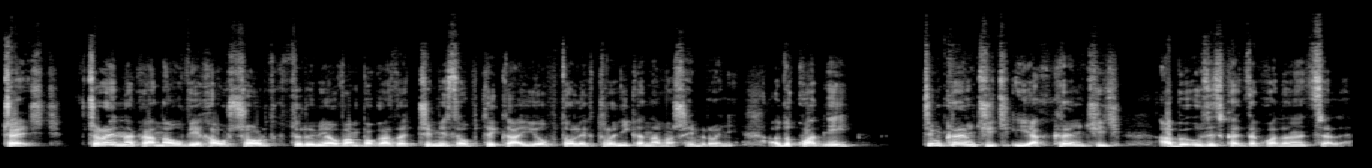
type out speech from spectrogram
Cześć! Wczoraj na kanał wjechał short, który miał Wam pokazać, czym jest optyka i optoelektronika na Waszej broni, a dokładniej, czym kręcić i jak kręcić, aby uzyskać zakładane cele.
